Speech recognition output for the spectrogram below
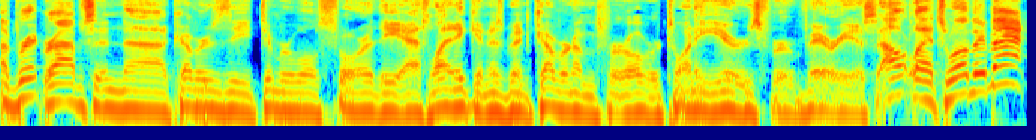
Uh, Britt Robson uh, covers the Timberwolves for The Athletic and has been covering them for over 20 years for various outlets. We'll be back.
